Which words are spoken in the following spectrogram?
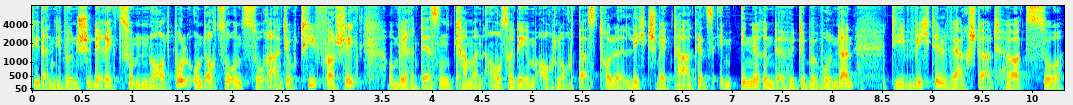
die dann die Wünsche direkt zum Nordpol und auch zu uns zu Radioaktiv verschickt und währenddessen kann man außerdem auch noch das tolle Lichtspektakels im Inneren der Hütte bewundern. Die Wichtelwerkstatt hört zu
